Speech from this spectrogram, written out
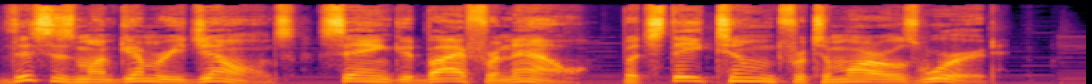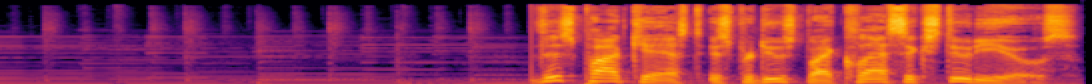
This is Montgomery Jones saying goodbye for now, but stay tuned for tomorrow's word. This podcast is produced by Klassic Studios.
